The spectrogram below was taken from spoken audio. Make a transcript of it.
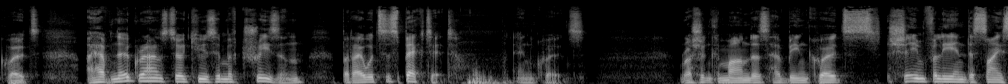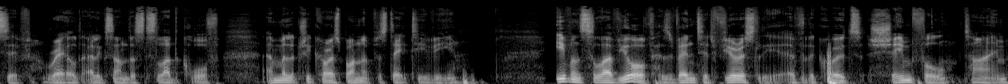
Quotes, I have no grounds to accuse him of treason, but I would suspect it. End quotes. Russian commanders have been, quotes, shamefully indecisive, railed Alexander Sladkov, a military correspondent for state TV. Even Solovyov has vented furiously over the, quotes, shameful time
